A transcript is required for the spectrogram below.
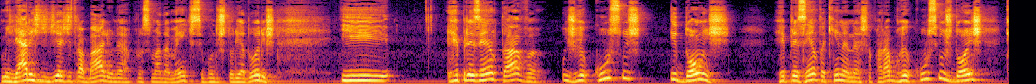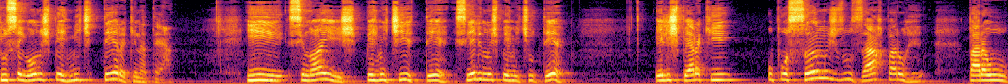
milhares de dias de trabalho, né, aproximadamente, segundo historiadores, e representava os recursos e dons representa aqui né, nesta parábola o recurso e os dons que o Senhor nos permite ter aqui na terra. E se nós permitir ter, se Ele nos permitiu ter, Ele espera que o possamos usar para o, para o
